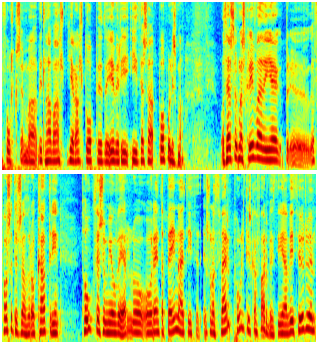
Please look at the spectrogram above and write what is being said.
fólk sem vil hafa allt, hér allt opið yfir í, í þessa populisma og þess vegna skrifaði ég uh, fósættisráður og Katrín tók þessu mjög vel og, og reyndi að beina þetta í svona þverr pólitíska farfið því að við þurfum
